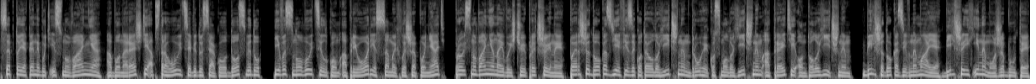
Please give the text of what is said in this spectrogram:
себто яке-небудь існування, або нарешті абстрагуються від усякого досвіду і висновують цілком апріорі з самих лише понять про існування найвищої причини. Перший доказ є фізико-теологічним, другий космологічним, а третій онтологічним. Більше доказів немає, більше їх і не може бути.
